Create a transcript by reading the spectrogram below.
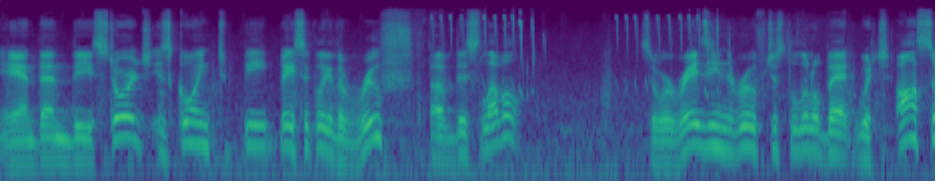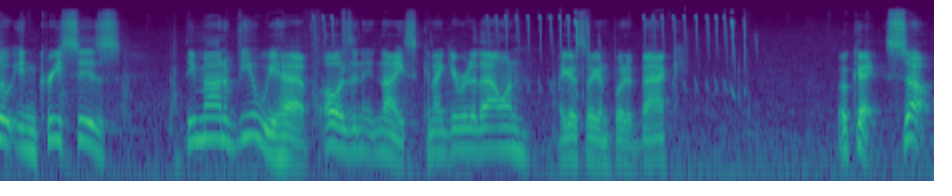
And then the storage is going to be basically the roof of this level. So we're raising the roof just a little bit, which also increases the amount of view we have. Oh, isn't it nice? Can I get rid of that one? I guess I can put it back. Okay, so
